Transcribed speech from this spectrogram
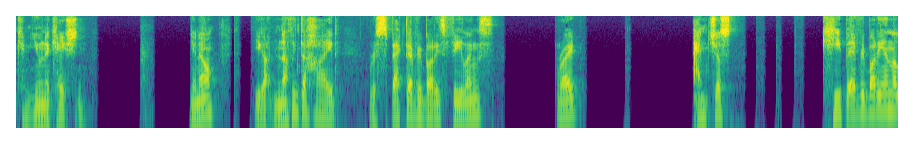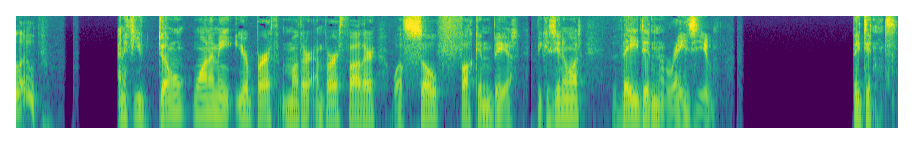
communication. You know, you got nothing to hide. Respect everybody's feelings, right? And just keep everybody in the loop. And if you don't want to meet your birth mother and birth father, well, so fucking be it. Because you know what? They didn't raise you. They didn't.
